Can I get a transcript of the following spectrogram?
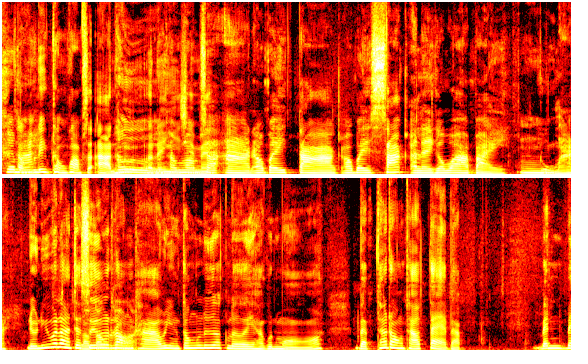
ใช่ไหมทำรีบทำความสะอาดเถอะอะไรอย่างงี้ทำคใช่วามไหมสะอาดเอาไปตากเอาไปซักอะไรก็ว่าไปอืมถูกไหมเดี๋ยวนี้เวลาจะซื้อเราต้องถอดรองเท้ายังต้องเลือกเลยค่ะคุณหมอ แบบถ้ารองเท้าแตะแบบแบ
